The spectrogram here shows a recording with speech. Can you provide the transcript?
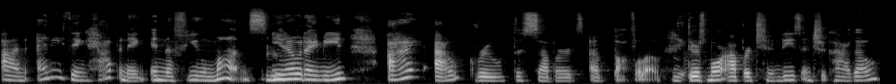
on anything happening in a few months. Mm-hmm. You know what I mean? I outgrew the suburbs of Buffalo. Yeah. There's more opportunities in Chicago.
